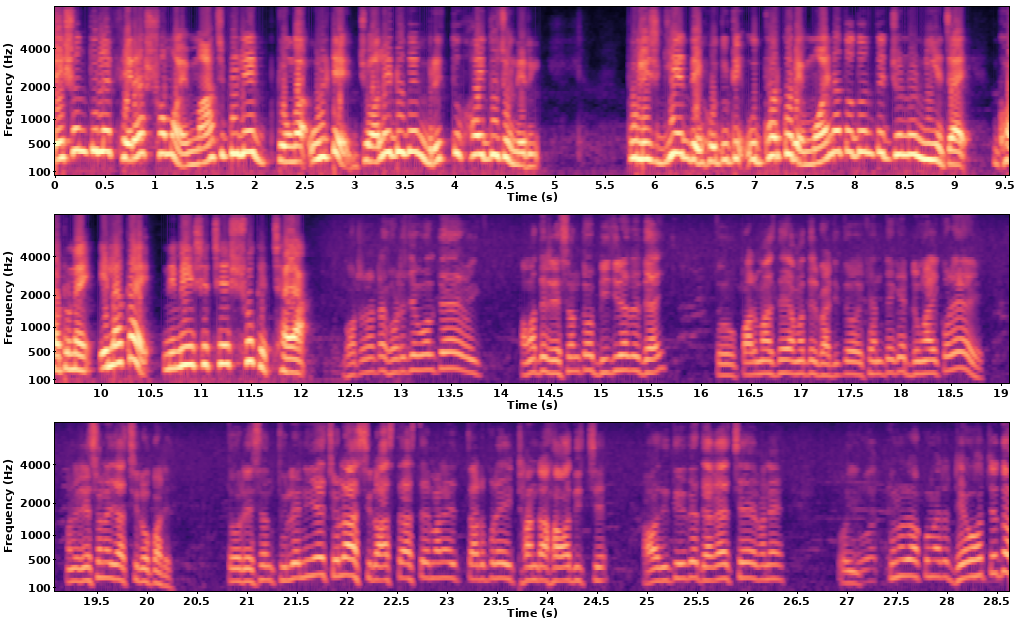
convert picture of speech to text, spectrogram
রেশন তুলে ফেরার সময় মাছ বিলে ডোঙা উল্টে জলে ডুবে মৃত্যু হয় দুজনেরই। পুলিশ গিয়ে দেহ দুটি উদ্ধার করে ময়নাতদন্তের জন্য নিয়ে যায়। ঘটনায় এলাকায় নেমে এসেছে শোকের ছায়া। ঘটনাটা ঘটেছে বলতে ওই আমাদের রেশন তো বিজরাতে দেয়, তো পার মাস দেয় আমাদের বাড়ি, তো এখান থেকে ডোঙাই করে মানে রেশনে যাচ্ছিল ওপারে। তো রেশন তুলে নিয়ে চলে আসছিল, আস্তে আস্তে মানে তার উপরে এই ঠান্ডা হাওয়া দিচ্ছে। হাওয়া দিতে দিতে দেখা যাচ্ছে মানে ওই কোনো রকম একটা ঢেউ হচ্ছে তো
